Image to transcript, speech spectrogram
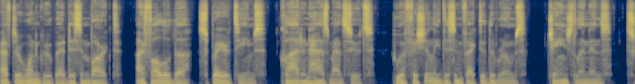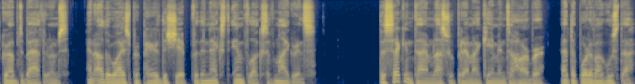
After one group had disembarked, I followed the sprayer teams, clad in hazmat suits, who efficiently disinfected the rooms, changed linens, scrubbed bathrooms, and otherwise prepared the ship for the next influx of migrants. The second time La Suprema came into harbor, at the port of Augusta,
